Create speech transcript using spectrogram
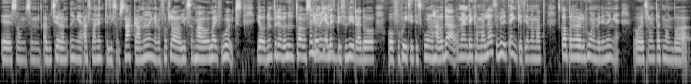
eh, som, som adopterar en unge, att man inte liksom, snackar med ungen och förklarar liksom, how life works. Gör du inte det överhuvudtaget så tonåringar kan lätt bli förvirrad och, och få skit lite i skolan här och där. Men det kan man lösa väldigt enkelt genom att skapa den relationen med din unge. Och jag tror inte att någon bara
